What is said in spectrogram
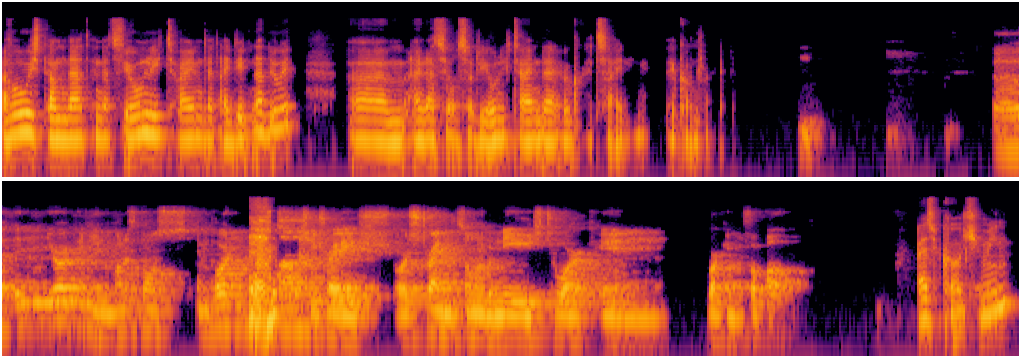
I've always done that, and that's the only time that I did not do it. Um, and that's also the only time that I regret signing the contract. Uh, in your opinion, what is the most important personality trait or strength someone would need to work in working with football? As a coach, you mean?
